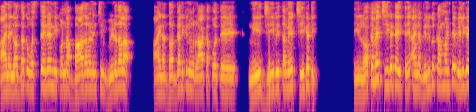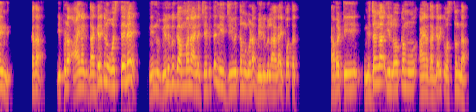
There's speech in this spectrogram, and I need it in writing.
ఆయన యొద్దకు వస్తేనే నీకున్న బాధల నుంచి విడుదల. ఆయన దగ్గరికి నువ్వు రాకపోతే నీ జీవితమే చీకటి. ఈ లోకమే చీకటి అయితే ఆయన వెలుగు కమ్మంటే వెలుగైంది కదా? ఇప్పుడు ఆయన దగ్గరికి నువ్వు వస్తేనే నిన్ను వెలుగు కమ్మని ఆయన చెబితే నీ జీవితం కూడా వెలుగులాగా అయిపోతుంది. కాబట్టి నిజంగా ఈ లోకము ఆయన దగ్గరికి వస్తుందా?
